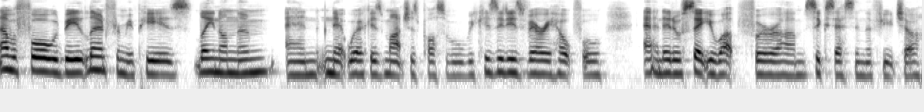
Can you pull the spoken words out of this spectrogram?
Number four would be learn from your peers, lean on them, and network as much as possible because it is very helpful and it'll set you up for um, success in the future.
